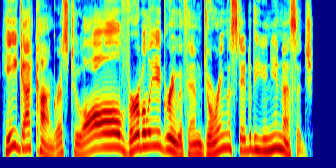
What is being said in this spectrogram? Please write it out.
he got Congress to all verbally agree with him during the State of the Union message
